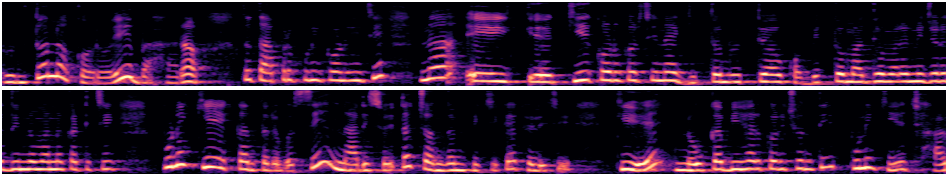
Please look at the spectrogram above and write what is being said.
ବୃନ୍ତନ କର ଏ ବାହାର। ତ ତାପରେ ପୁଣି କ'ଣ ହେଇଛି ନା ଏଇ କିଏ କ'ଣ କରିଛି ନା ଗୀତ ନୃତ୍ୟ ଆଉ କବିତ୍ୱ ମାଧ୍ୟମରେ ନିଜର ଦିନମାନ କାଟିଛି ପୁଣି କିଏ ଏକାନ୍ତରେ ବସି ନାରୀ ସହିତ ଚନ୍ଦନ ପିଚିକା ଖେଳିଛି କିଏ ନୌକା ବିହାର କରିଛନ୍ତି? ପୁଣି କିଏ ଝାଳ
